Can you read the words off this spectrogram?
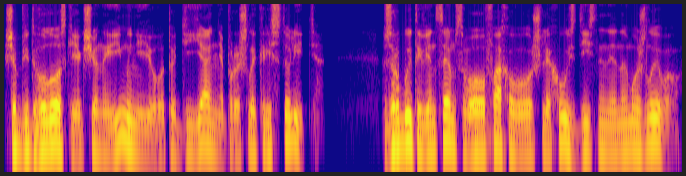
щоб відголоски, якщо не імені його, то діяння пройшли крізь століття. Зробити вінцем свого фахового шляху здійснення неможливого.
